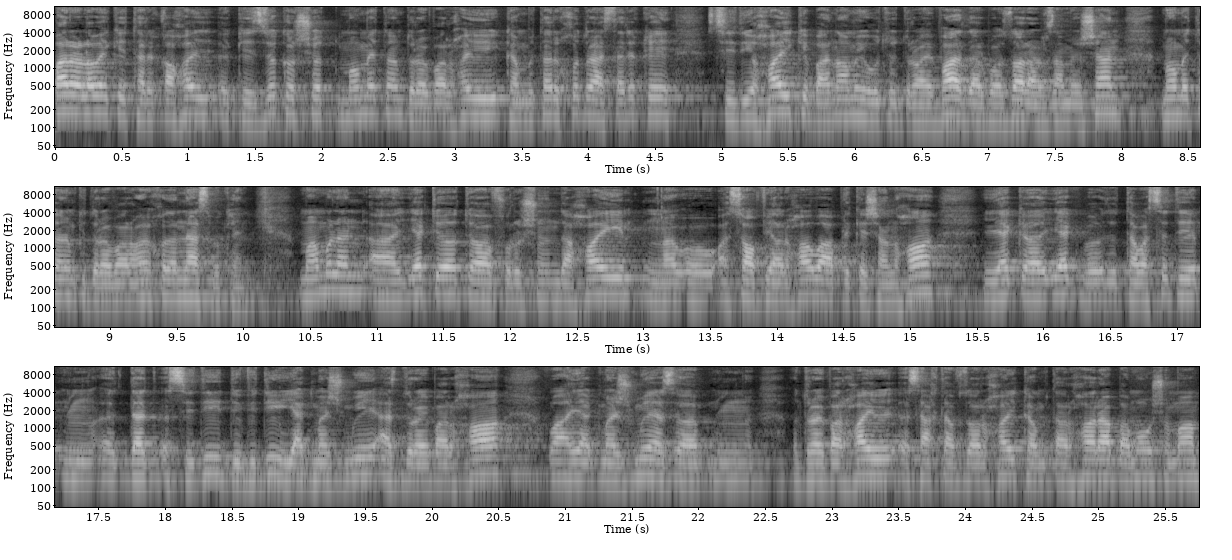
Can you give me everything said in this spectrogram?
بر علاوه که طریقه های که ذکر شد ما می‌تونیم درایور های کامپیوتر خود را از طریق سی دی هایی که به نام auto driver در بازار عرضه میشن ما می‌تونیم که درایور های خود نصب کنیم معمولا یک تا فروشنده های software ها و اپلیکیشن ها یک یک توسط سی دی دی وی دی یک مجموعه از ها و یک مجموعه از های سخت افزارهای کامپیوترها را به ما و شما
